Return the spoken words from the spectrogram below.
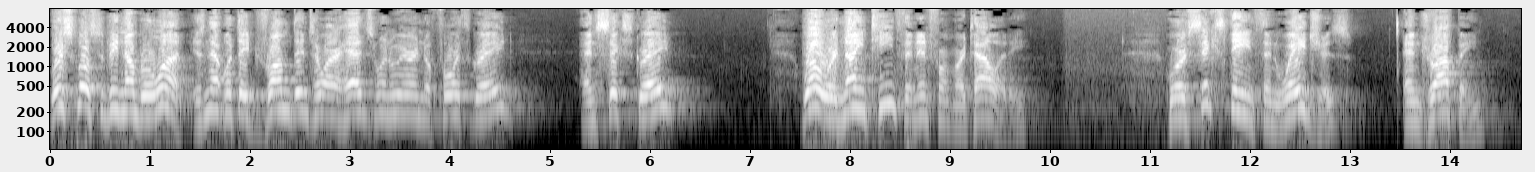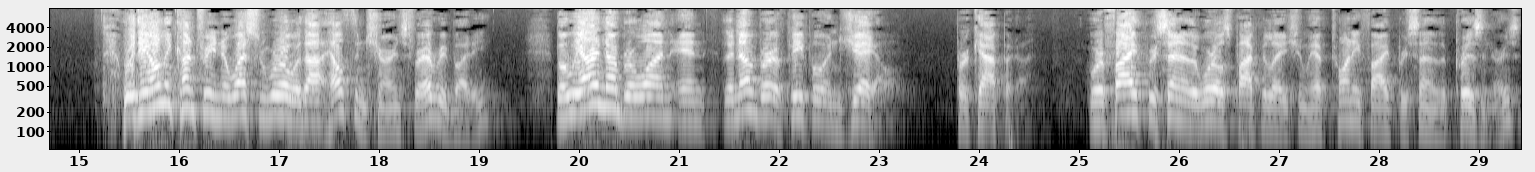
We're supposed to be number one. Isn't that what they drummed into our heads when we were in the fourth grade and sixth grade? Well, we're 19th in infant mortality. We're 16th in wages and dropping. We're the only country in the Western world without health insurance for everybody. But we are number one in the number of people in jail per capita. We're 5% of the world's population. We have 25% of the prisoners.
